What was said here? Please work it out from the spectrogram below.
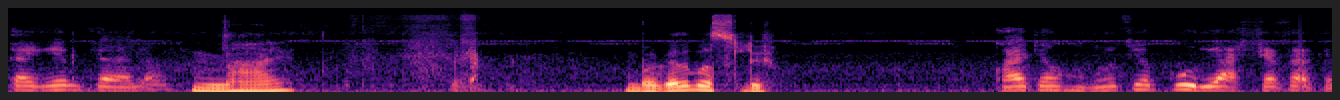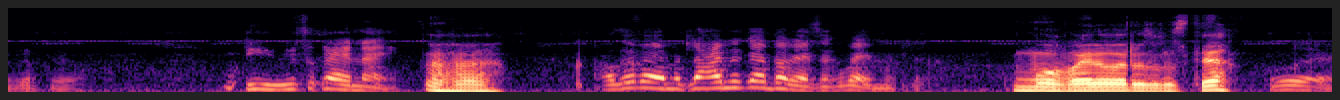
काय गेम खेळायला? नाही. बघत बसले काय त्या त्या पुरी अशासारखं करतात टी व्हीच काय नाही. हा. अगं बाय म्हटलं आम्ही काय बघायचं का बाय म्हटलं? मोबाईलवरच नुसत्या? होय.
